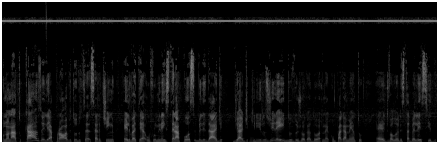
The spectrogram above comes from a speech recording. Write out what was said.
o Nonato, caso ele aprove tudo cer- certinho, ele vai ter, o Fluminense terá a possibilidade de adquirir os direitos do jogador, né? Com pagamento é, de valor estabelecido.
